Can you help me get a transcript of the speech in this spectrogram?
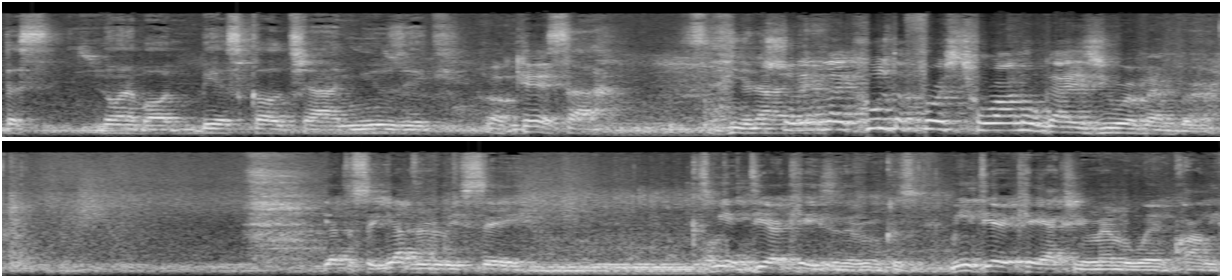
this knowing about bass culture and music. Okay. So, you know. So then, like, who's the first Toronto guys you remember? You have to say. You have to really say. Because me and DRK is in the room. Because me and DRK actually remember when Kwame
